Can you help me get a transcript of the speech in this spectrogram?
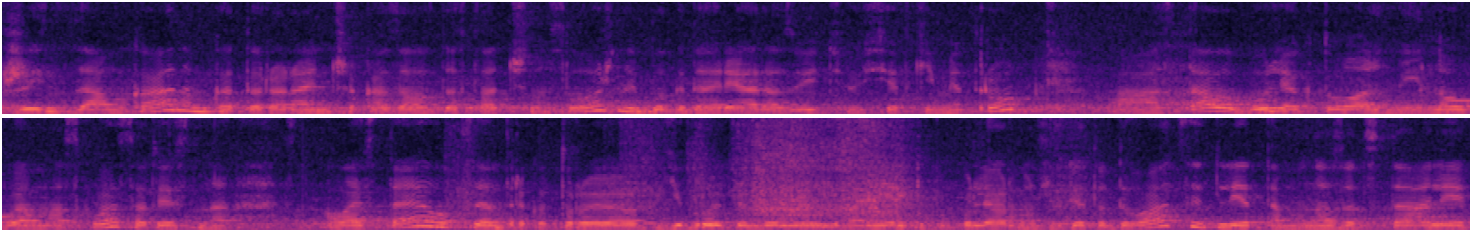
жизнь за МКАДом, которая раньше казалась достаточно сложной благодаря развитию сетки метро, стала более актуальной. И новая Москва, соответственно, лайфстайл-центры, которые в Европе были и в Америке популярны уже где-то 20 лет тому назад, стали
